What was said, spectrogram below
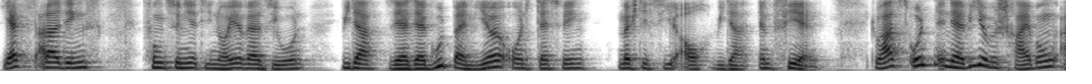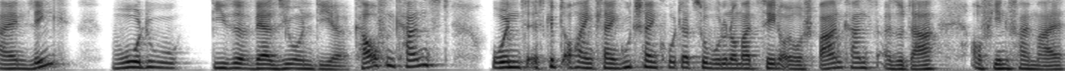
Jetzt allerdings funktioniert die neue Version wieder sehr, sehr gut bei mir und deswegen möchte ich sie auch wieder empfehlen. Du hast unten in der Videobeschreibung einen Link, wo du diese Version dir kaufen kannst und es gibt auch einen kleinen Gutscheincode dazu, wo du nochmal 10 Euro sparen kannst. Also da auf jeden Fall mal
